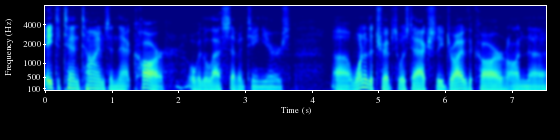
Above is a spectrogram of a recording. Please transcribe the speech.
eight to ten times in that car over the last 17 years. Uh, one of the trips was to actually drive the car on uh,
